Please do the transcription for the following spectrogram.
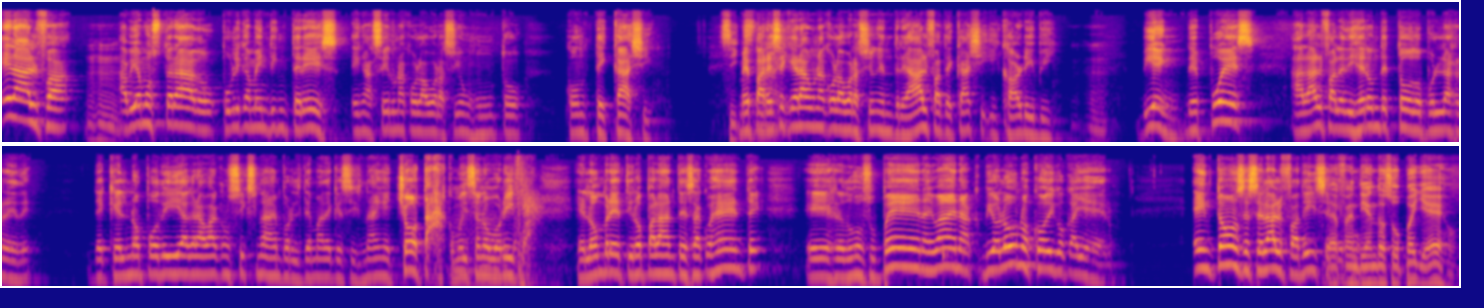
El Alfa había mostrado públicamente interés en hacer una colaboración junto con Tekashi. Me parece que era una colaboración entre Alfa, Tekashi y Cardi B. Bien, después al Alfa le dijeron de todo por las redes, de que él no podía grabar con 6 9 por el tema de que 6 9 es chota, como dicen los boricuas. El hombre tiró para adelante, sacó gente, eh, redujo su pena y vaina, violó unos códigos callejeros. Entonces el Alfa dice... que- Defendiendo su pellejo.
